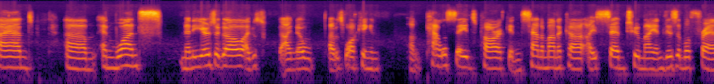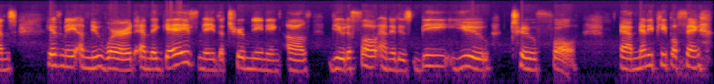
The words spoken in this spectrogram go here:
And um, and once many years ago, I was I know I was walking in on Palisades Park in Santa Monica. I said to my invisible friends, "Give me a new word," and they gave me the true meaning of beautiful, and it is be you too full. And many people think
